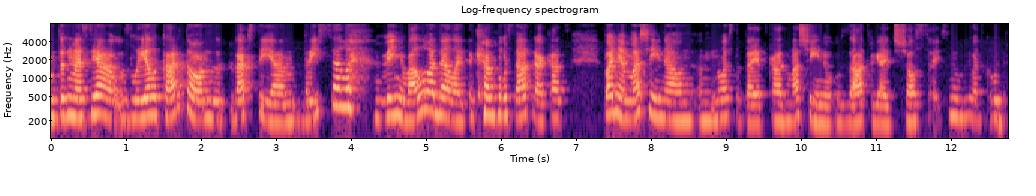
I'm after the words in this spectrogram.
Un tad mēs jā, uz liela kartona rakstījām Brisele viņu valodā, lai mūs ātrāk kāds paņem mašīnā un, un nostapējiet kādu mašīnu uz ātrgaitas šoseis. Nu, ļoti gudri.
